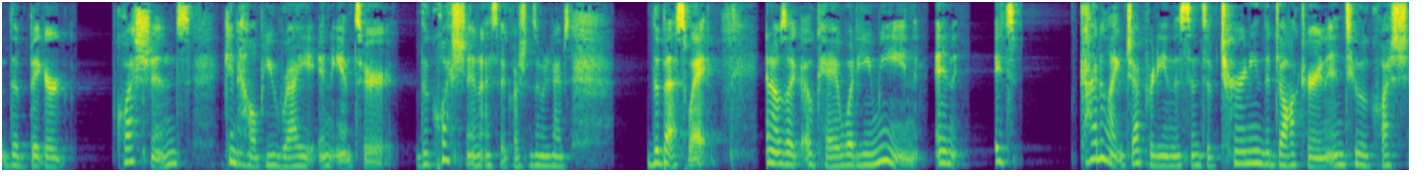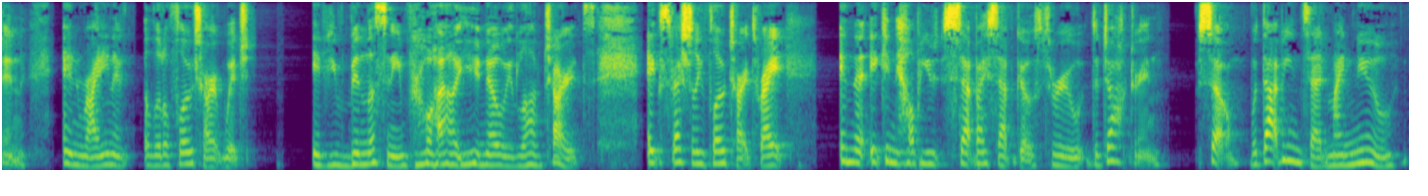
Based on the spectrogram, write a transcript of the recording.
the bigger questions can help you write and answer the question. I said question so many times, the best way. And I was like, okay, what do you mean? And it's kind of like Jeopardy in the sense of turning the doctrine into a question and writing a, a little flowchart, which if you've been listening for a while, you know we love charts, especially flowcharts, right? and that it can help you step by step go through the doctrine. So, with that being said, my new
